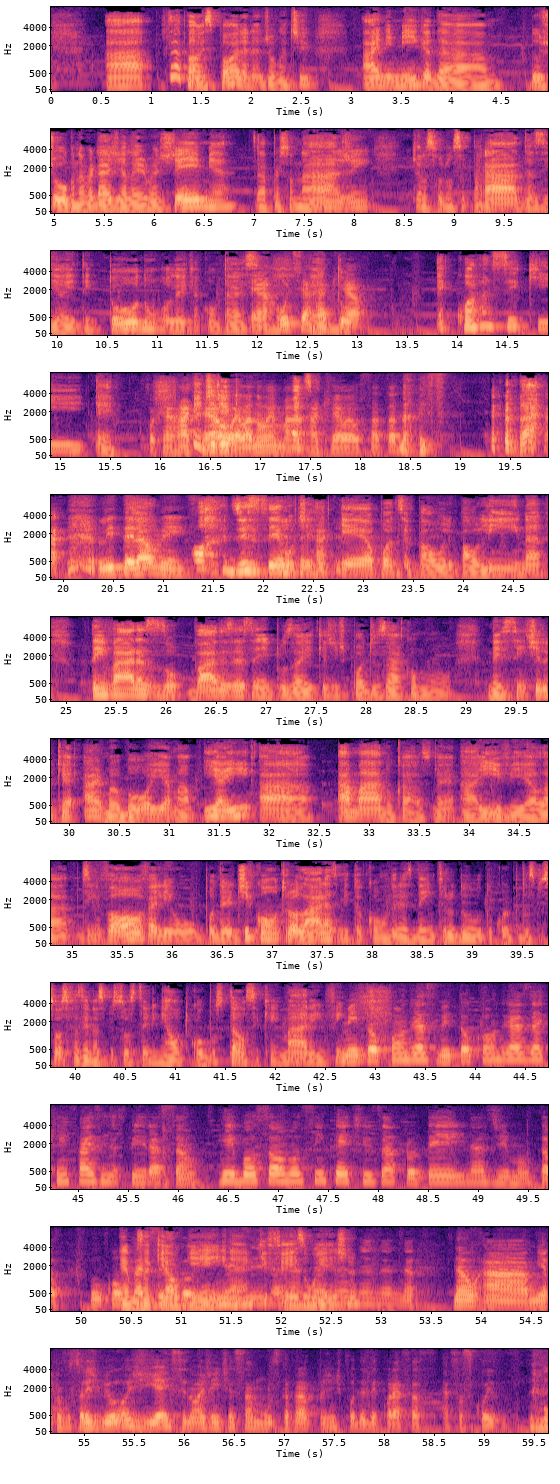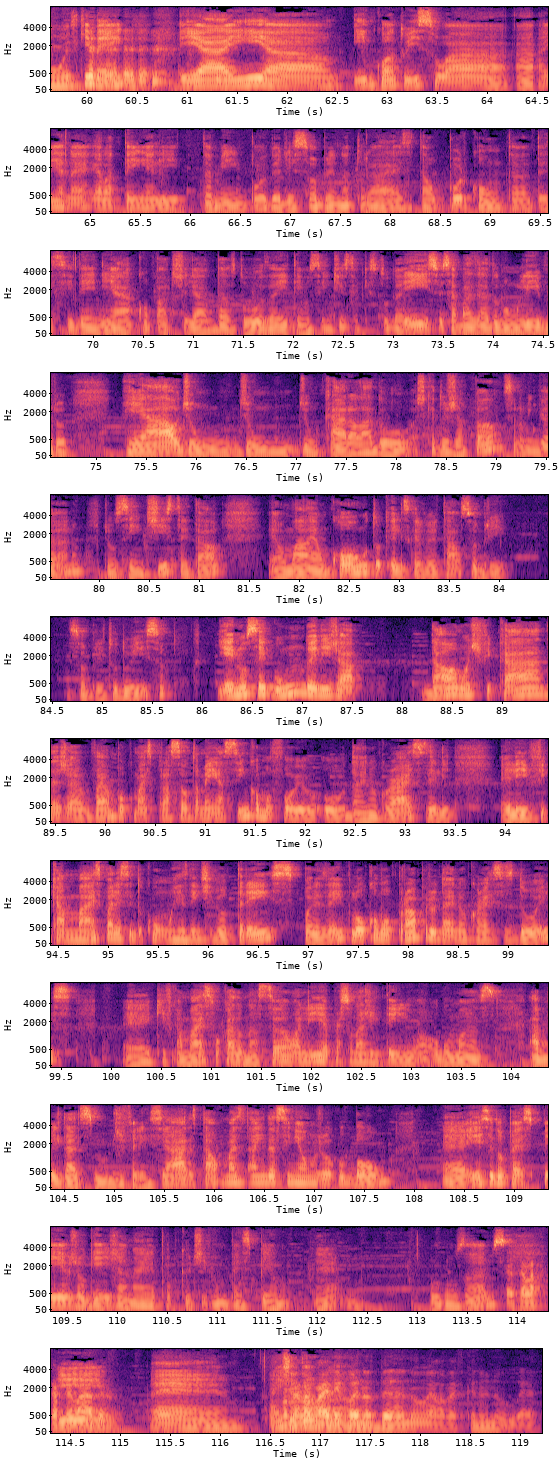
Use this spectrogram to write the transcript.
a. Não é um spoiler, né? Do jogo antigo. A inimiga da, do jogo, na verdade, ela é irmã gêmea da personagem, que elas foram separadas, e aí tem todo um rolê que acontece. É a Ruth e a É, do- Raquel. É quase que. É. Só que a Raquel, que- ela não é má. A Pode- Raquel é o Satanás. Literalmente. Pode ser Ruth Raquel, pode ser Paolo e Paulina. Tem várias, vários exemplos aí que a gente pode usar como nesse sentido, que é a irmã boa e a má. E aí a, a má, no caso, né? A Eve, ela desenvolve ali o poder de controlar as mitocôndrias dentro do, do corpo das pessoas, fazendo as pessoas terem autocombustão, se queimarem, enfim. Mitocôndrias, mitocôndrias é quem faz respiração. Ribossomo sintetiza proteínas de montão. Temos aqui alguém, né, que fez um extra. Não, a minha professora de biologia ensinou a gente essa música pra, pra gente poder decorar essas, essas coisas. Muito que bem. E aí, a... enquanto isso, a, a Aya, né, ela tem ali também poderes sobrenaturais e tal, por conta desse DNA compartilhado das duas. Aí tem um cientista que estuda isso, isso é baseado num livro real de um, de um, de um cara lá do, acho que é do Japão, se não me engano, de um cientista e tal. É, uma, é um conto que ele escreveu e tal sobre, sobre tudo isso. E aí no segundo ele já dá uma modificada, já vai um pouco mais pra ação também, assim como foi o, o Dino Crisis, ele, ele fica mais parecido com Resident Evil 3, por exemplo, ou como o próprio Dino Crisis 2, é, que fica mais focado na ação ali. A personagem tem algumas habilidades diferenciadas e tal, mas ainda assim é um jogo bom. É, esse do PSP eu joguei já na época, porque eu tive um PSP né, alguns anos. É que ela fica e, pelada. É. Aí Quando ela vai uma... levando dano, ela vai ficando nua.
